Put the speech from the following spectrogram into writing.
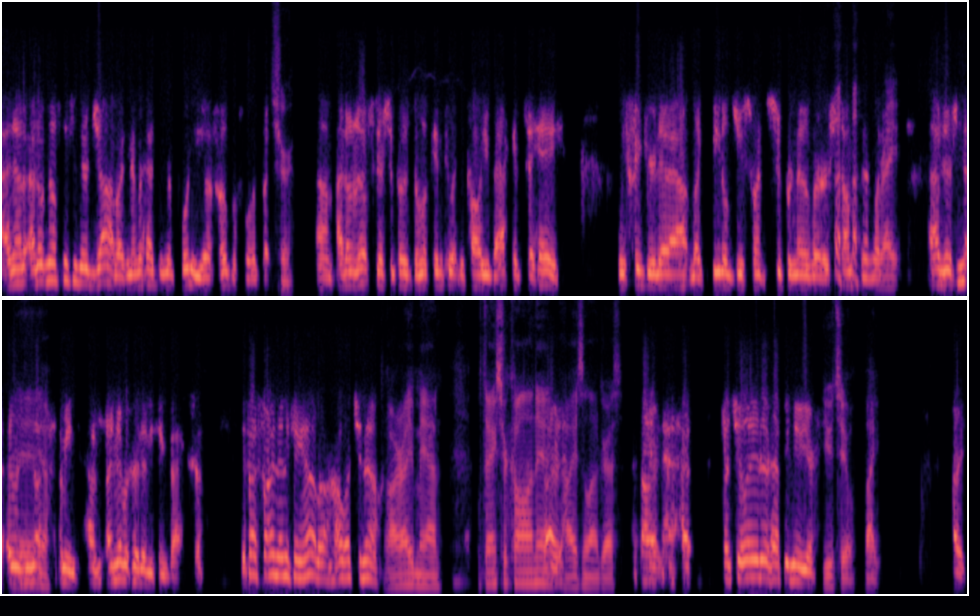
I don't, I don't know if this is their job. I've never had to report a UFO before, but Sure. um, I don't know if they're supposed to look into it and call you back and say, "Hey, we figured it out." Like Betelgeuse went supernova or something. Like right. Uh, there's, no, there Yeah, yeah. I mean, I, I never heard anything back. So if I find anything out, I'll, I'll let you know. All right, man. Well, thanks for calling in. All right. Hi, it's long grass. All right, catch you later. Happy New Year. You too. Bye. All right.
